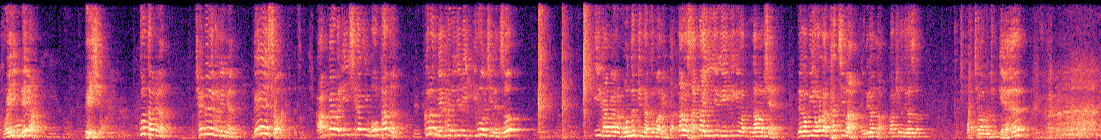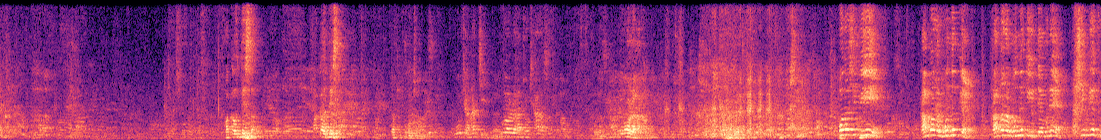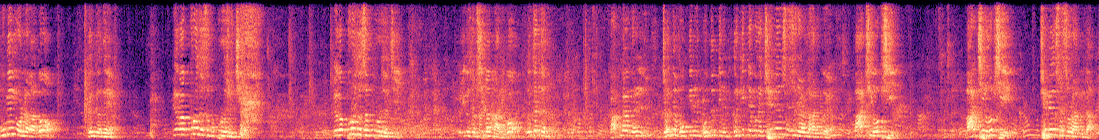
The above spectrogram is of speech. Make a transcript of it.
brain 뇌야. 뇌죠 그렇다면 최면에 걸리면 뇌에서 감각을 인식하지 못하는 그런 메커니즘이 이루어지면서 이 감각을 못 느낀다 그 말입니다. 따라서 아까 이- 여기 여기 왔던 남학생 내가 위에 올라탔지만 어디 갔나? 남학생 어디 갔어? 어, 제가 한번 줄게. 아까 어땠어? 아까 어땠어? 딱히 무겁지 않았어. 무겁지 않았지? 누가 올라간지 혹시 알았어? 몰랐어. 내가 올라갔거든. 보다시피 감각을 못 느껴요. 감각을 못 느끼기 때문에 심지어 두 명이 올라가도 건져내요. 뼈가 부러져서 못 부러졌지. 뼈가 부러져서 부러졌지. 이거 좀 심한 말이고 어쨌든 감각을 전혀 못, 끼는, 못 느끼는 그렇기 때문에 최면 수술이라고 하는 거예요. 마취 없이 마취 없이 최면 수술을 합니다.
